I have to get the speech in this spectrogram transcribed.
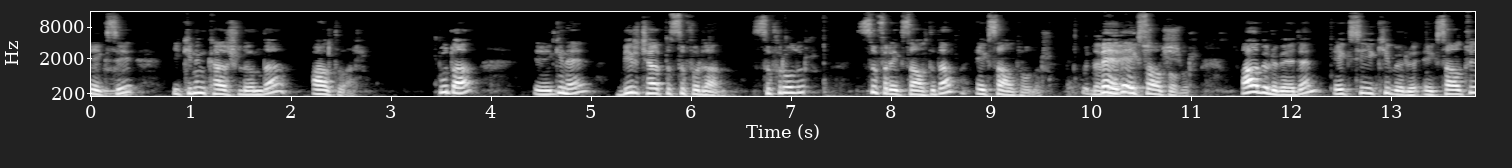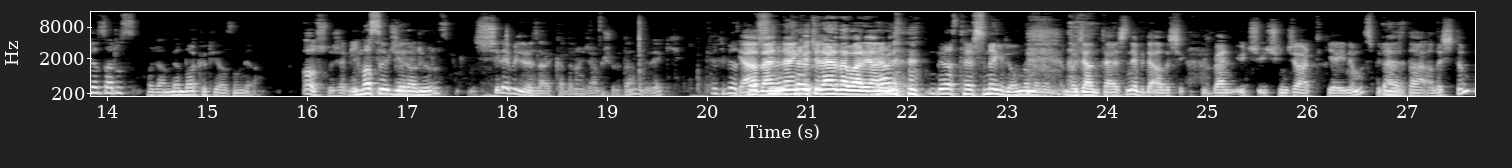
Eksi 2'nin karşılığında 6 var. Bu da e, yine 1 çarpı 0'dan 0 olur. 0 eksi 6'dan eksi 6 olur. Bu da B de eksi 6 geçmiş. olur. A bölü B'den eksi 2 bölü eksi 6 yazarız. Hocam ben daha kötü yazdım ya. Olsun hocam. ilk Nasıl dediğim şey- geri alıyoruz? Silebiliriz arkadan hocam şuradan direkt. Peki biraz Ya tersine- benden ter- kötüler de var yani. yani biraz tersine geliyor ondan önemli. Hocam tersine bir de alışık. Ben 3 üç, 3. artık yayınımız. Biraz Evet. daha alıştım.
